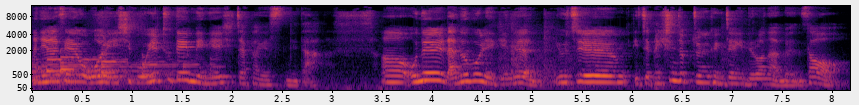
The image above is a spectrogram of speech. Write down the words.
안녕하세요. 5월 25일 투데이 미니 시작하겠습니다. 어, 오늘 나눠볼 얘기는 요즘 이제 백신 접종이 굉장히 늘어나면서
